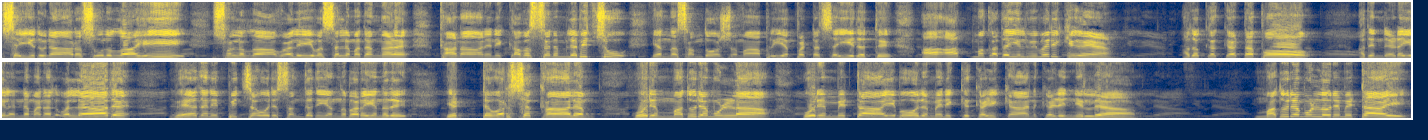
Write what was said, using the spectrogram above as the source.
സയ്യിദുന റസൂലുള്ളാഹി സ്വല്ലല്ലാഹു അലൈഹി വസല്ലമ തങ്ങളെ കാണാൻ എനിക്ക് അവസരം ലഭിച്ചു എന്ന സന്തോഷം ആ പ്രിയപ്പെട്ട സയ്യിദത്ത് ആ ആത്മകഥയിൽ വിവരിക്കുകയാണ്. അതൊക്കെ കേട്ടപ്പോ അതിന്റെ ഇടയിൽ എന്നെ മന വല്ലാതെ വേദനിപ്പിച്ച ഒരു സംഗതി എന്ന് പറയുന്നത് എട്ട് വർഷക്കാലം ഒരു മധുരമുള്ള ഒരു മിഠായി പോലും എനിക്ക് കഴിക്കാൻ കഴിഞ്ഞില്ല. മധുരമുള്ള ഒരു മിഠായി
